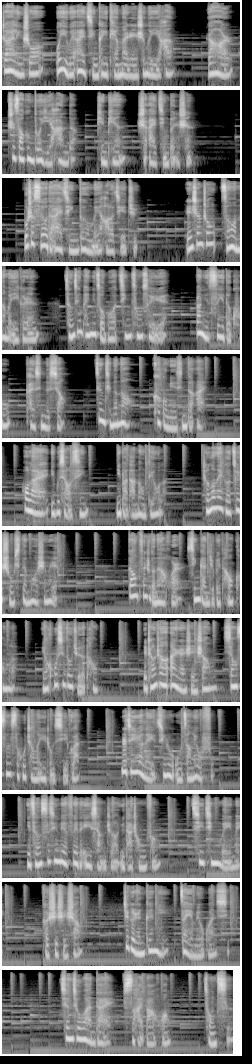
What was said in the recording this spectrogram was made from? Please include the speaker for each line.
Speaker 1: 张爱玲说：“我以为爱情可以填满人生的遗憾，然而制造更多遗憾的，偏偏是爱情本身。不是所有的爱情都有美好的结局，人生中总有那么一个人，曾经陪你走过青葱岁月，让你肆意的哭，开心的笑，尽情的闹，刻骨铭心的爱。后来一不小心，你把他弄丢了，成了那个最熟悉的陌生人。”刚分手的那会儿，心感觉被掏空了，连呼吸都觉得痛，也常常黯然神伤，相思似乎成了一种习惯，日积月累侵入五脏六腑。你曾撕心裂肺地臆想着与他重逢，凄清唯美，可事实上，这个人跟你再也没有关系。千秋万代，四海八荒，从此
